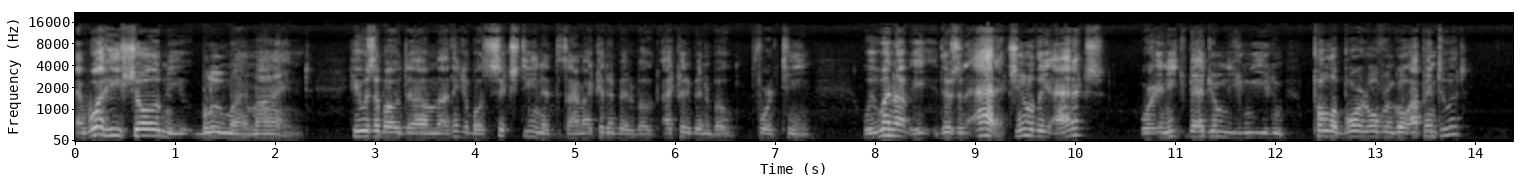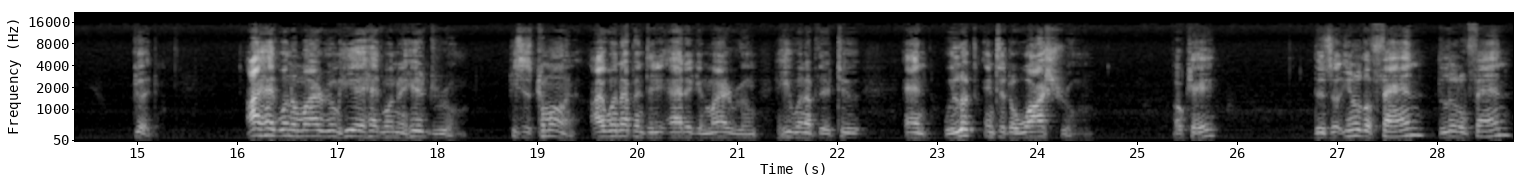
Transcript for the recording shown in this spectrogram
And what he showed me blew my mind. He was about, um, I think, about 16 at the time. I could have been about, I could have been about 14. We went up. He, there's an attic. You know the attics, where in each bedroom you can, you can pull a board over and go up into it. Good. I had one in my room. He had one in his room. He says, "Come on." I went up into the attic in my room. He went up there too, and we looked into the washroom. Okay. There's a, you know the fan, the little fan.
